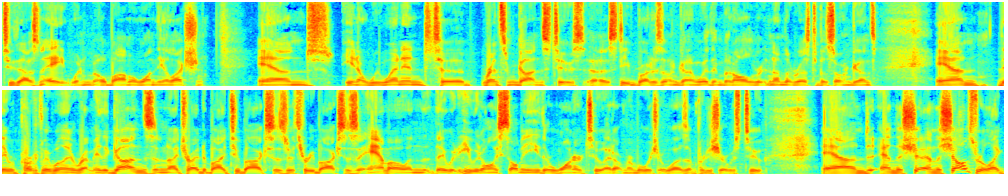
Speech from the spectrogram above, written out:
2008 when Obama won the election. And you know, we went in to rent some guns too. Uh, Steve brought his own gun with him, but all none of the rest of us own guns. And they were perfectly willing to rent me the guns. And I tried to buy two boxes or three boxes of ammo, and they would he would only sell me either one or two. I don't remember which it was. I'm pretty sure it was two. And and the sh- and the shelves were like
